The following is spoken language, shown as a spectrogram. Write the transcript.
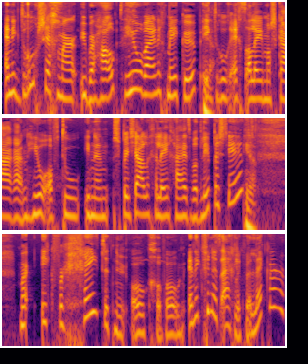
En ik droeg zeg maar überhaupt heel weinig make-up. Ja. Ik droeg echt alleen mascara en heel af en toe in een speciale gelegenheid wat lippenstift. Ja. Maar ik vergeet het nu ook gewoon. En ik vind het eigenlijk wel lekker.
